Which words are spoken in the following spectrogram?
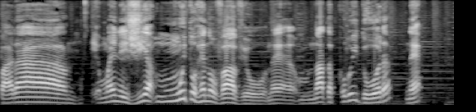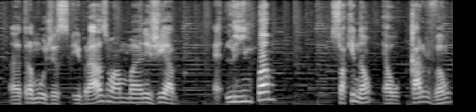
para uma energia muito renovável, né? nada poluidora, né? É, Tramujas e Brás, uma, energia é, limpa, só que não, é o carvão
